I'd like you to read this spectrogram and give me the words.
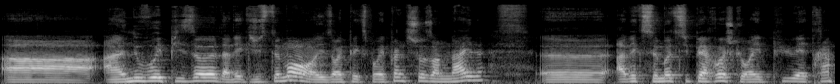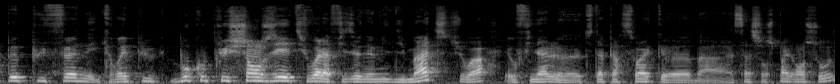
à un nouveau épisode avec justement, ils auraient pu explorer plein de choses online. Euh, avec ce mode super rush qui aurait pu être un peu plus fun et qui aurait pu beaucoup plus changer, tu vois, la physionomie du match, tu vois. Et au final, euh, tu t'aperçois que bah ça change pas grand chose.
